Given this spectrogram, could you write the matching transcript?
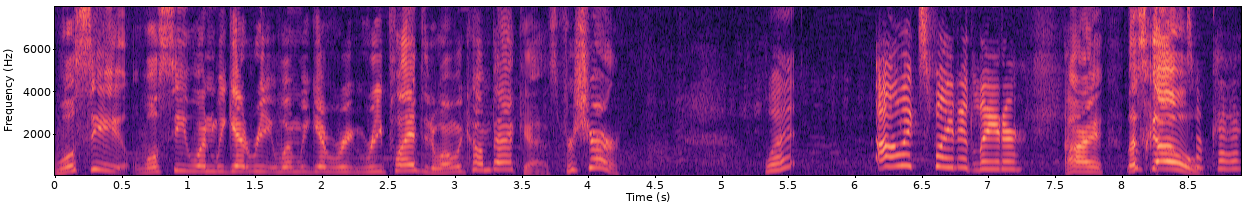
we'll see. We'll see when we get re, when we get re- replanted when we come back as for sure. What? I'll explain it later. All right, let's go. Okay.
